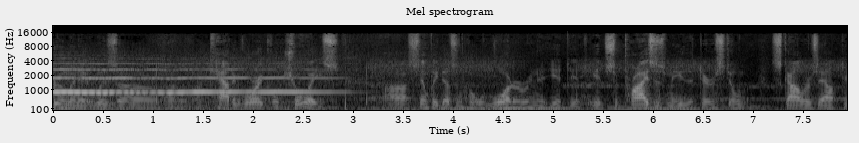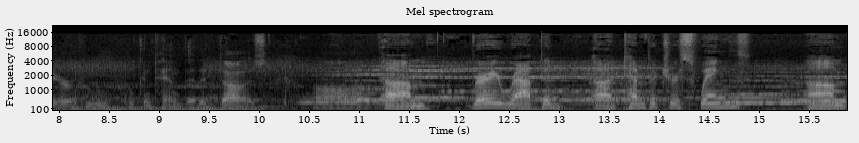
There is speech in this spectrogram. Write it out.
Truman it was a, a, a categorical choice uh, simply doesn't hold water, and it, it, it, surprises me that there are still scholars out there who, who contend that it does. Uh, um, very rapid temperature swings um,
